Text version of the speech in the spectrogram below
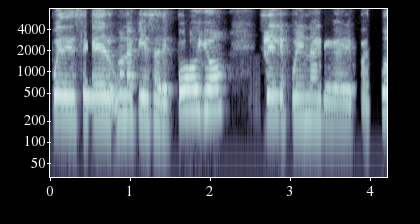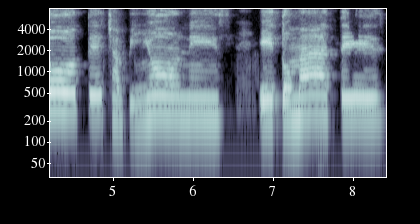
puede ser una pieza de pollo, se le pueden agregar epazotes, champiñones, eh, tomates,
